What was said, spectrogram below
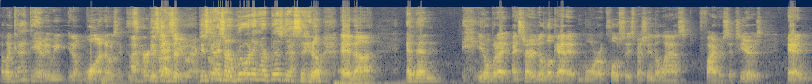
I'm like, god damn it, we you know one. I was like, this, I heard these about guys are you, these guys are ruining our business, you know. And uh, and then you know, but I, I started to look at it more closely, especially in the last five or six years, and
